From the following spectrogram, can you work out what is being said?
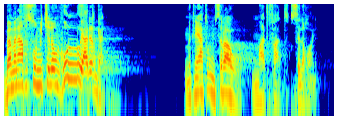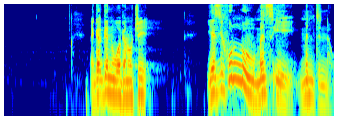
በመናፍሱ የሚችለውን ሁሉ ያደርጋል። ምክንያቱም ስራው ማጥፋት ስለሆነ። ነገር ግን ወገኖቼ የዚህ ሁሉ መንስኤ ምንድን ነው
